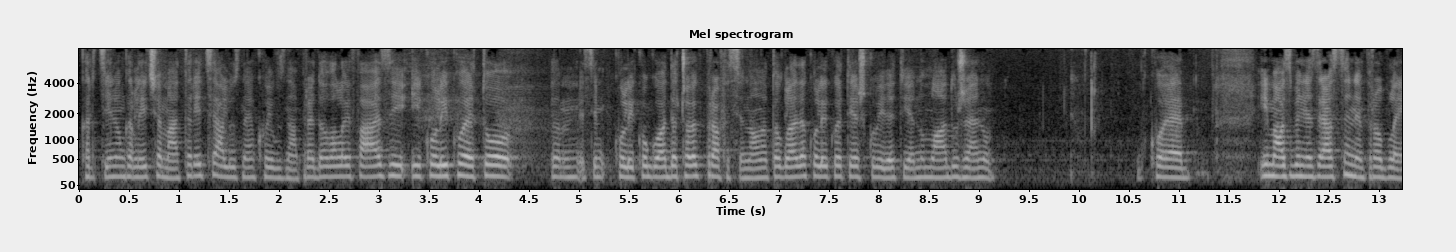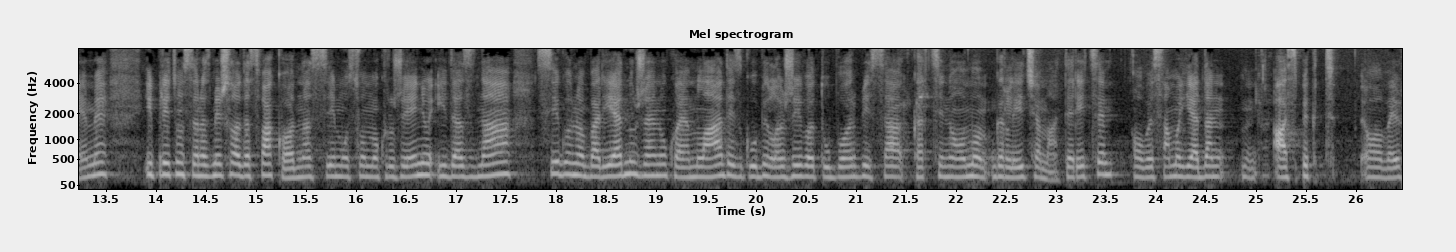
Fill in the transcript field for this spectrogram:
karcinom grlića materice, ali uz nekoj uznapredovaloj fazi i koliko je to mislim, koliko god da čovjek profesionalno to gleda, koliko je teško vidjeti jednu mladu ženu koja ima ozbiljne zdravstvene probleme i pritom sam razmišljala da svako od nas ima u svom okruženju i da zna sigurno bar jednu ženu koja je mlada izgubila život u borbi sa karcinomom grlića materice. Ovo je samo jedan aspekt ovaj, ove,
